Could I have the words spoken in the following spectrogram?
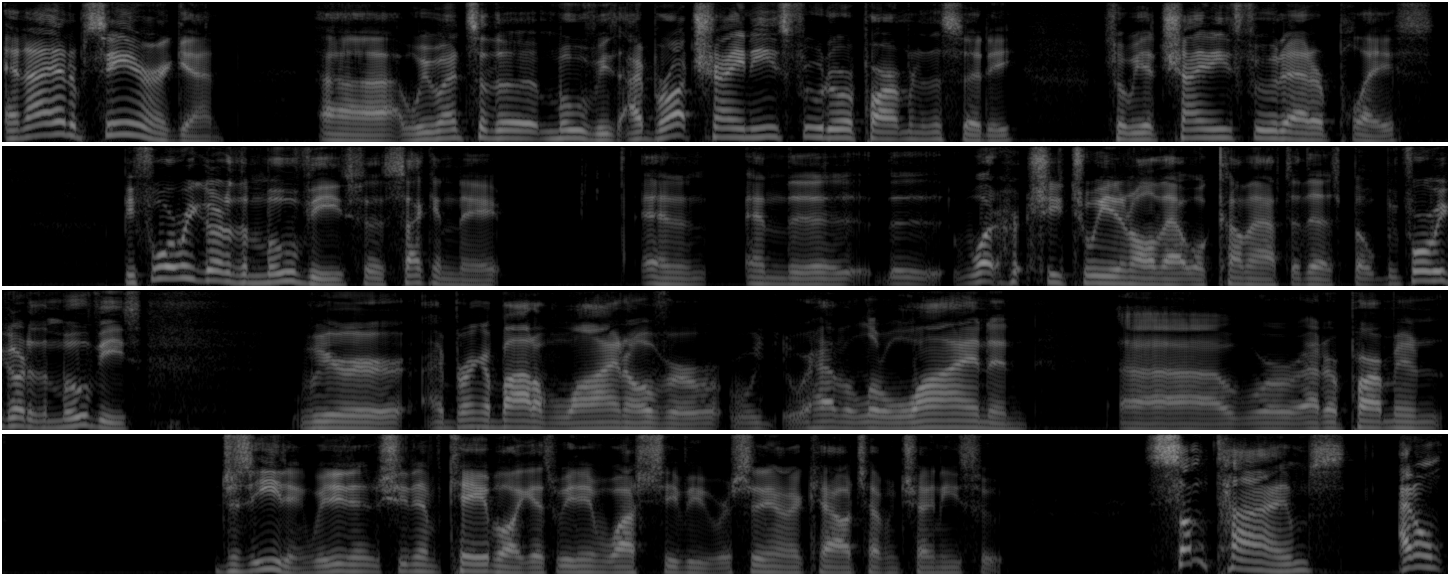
and I ended up seeing her again. Uh, we went to the movies. I brought Chinese food to her apartment in the city, so we had Chinese food at her place. Before we go to the movies for the second date, and and the the what her, she tweeted and all that will come after this. But before we go to the movies, we're I bring a bottle of wine over. We we have a little wine, and uh, we're at her apartment, just eating. We didn't. She didn't have cable. I guess we didn't watch TV. We're sitting on her couch having Chinese food. Sometimes I don't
